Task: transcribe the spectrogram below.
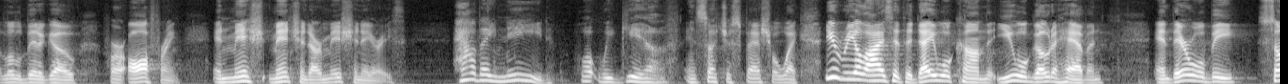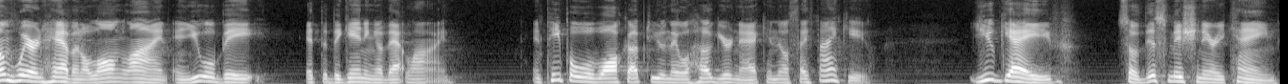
a little bit ago for our offering and mentioned our missionaries, how they need what we give in such a special way. You realize that the day will come that you will go to heaven and there will be somewhere in heaven a long line and you will be at the beginning of that line. And people will walk up to you and they will hug your neck and they'll say, Thank you. You gave, so this missionary came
